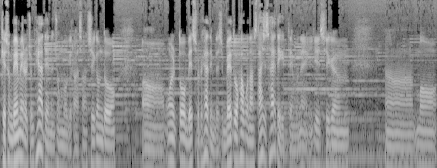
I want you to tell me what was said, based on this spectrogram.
계속 매매를 좀 해야 되는 종목이라서 지금도 어, 오늘 또 매수를 해야 됩니다. 지금 매도하고 나서 다시 사야 되기 때문에 이게 지금 어, 뭐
